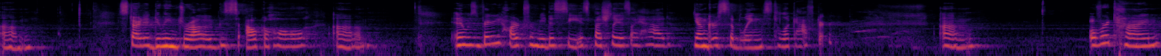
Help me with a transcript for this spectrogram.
Um, started doing drugs, alcohol. Um, and it was very hard for me to see, especially as I had younger siblings to look after. Um, over time,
